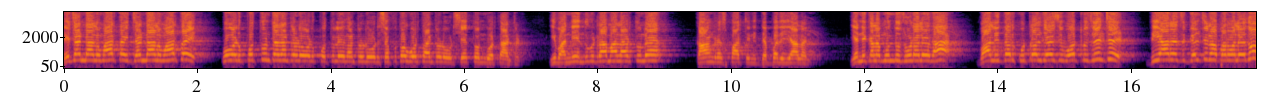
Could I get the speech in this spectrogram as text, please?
ఎజెండాలు మారుతాయి? జెండాలు మారుతాయి. ఒకడు పొత్తు ఉంటుందంటాడు ఒకడు పొత్తు లేదంటాడు ఒకడు చెప్పుతో కొడతా అంటాడు ఒకడు చేత్తో కొడతా అంటాడు. ఇవన్నీ ఎందుకు డ్రామాలు ఆడుతుండే కాంగ్రెస్ పార్టీని దెబ్బతీయాలని. ఎన్నికల ముందు చూడలేదా? వాళ్ళిద్దరు కుట్రలు చేసి ఓట్లు చీల్చి బీఆర్ఎస్ గెలిచినా పర్వాలేదు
